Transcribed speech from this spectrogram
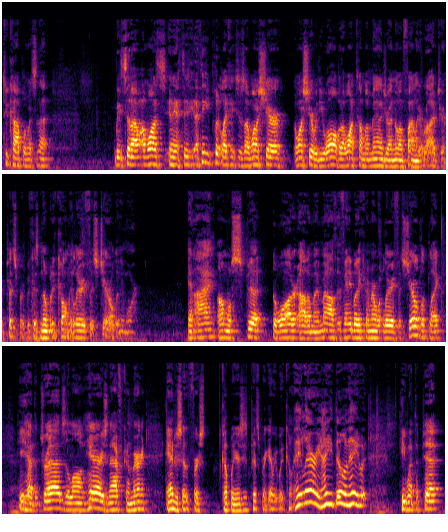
two compliments than that. But he said, I, I want and I think, I think he put it like he says, I want to share, I want to share with you all, but I want to tell my manager I know I'm finally arrived here in Pittsburgh because nobody called me Larry Fitzgerald anymore. And I almost spit the water out of my mouth. If anybody can remember what Larry Fitzgerald looked like, he had the dreads, the long hair. He's an African American. Andrew said the first couple years he's in Pittsburgh, everybody come, hey Larry, how you doing? Hey, he went to Pitt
